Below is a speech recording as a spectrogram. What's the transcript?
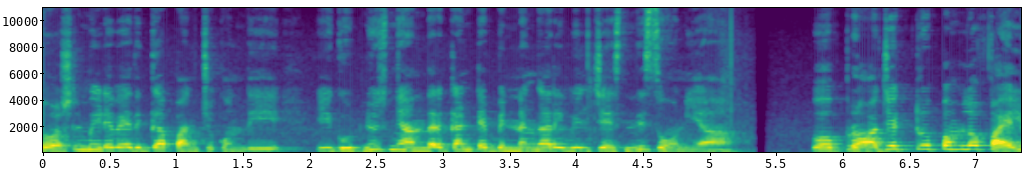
సోషల్ మీడియా వేదికగా పంచుకుంది. ఈ గుడ్ న్యూస్ని అందరికంటే భిన్నంగా రివీల్ చేసింది సోనియా. ఓ ప్రాజెక్ట్ రూపంలో ఫైల్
